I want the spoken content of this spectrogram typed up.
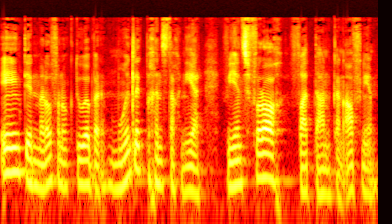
en teen middel van Oktober moontlik begin stagneer weens vraag wat dan kan afneem.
